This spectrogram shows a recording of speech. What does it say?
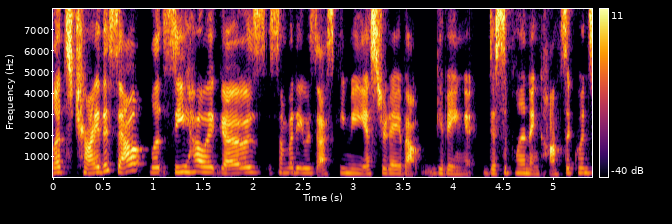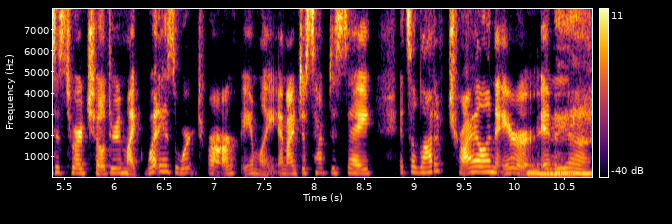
let's try this out. Let's see how it goes. Somebody was asking me yesterday about giving discipline and consequences to our children, like what has worked for our family. And I just have to say, it's a lot of trial and error. And, yeah.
